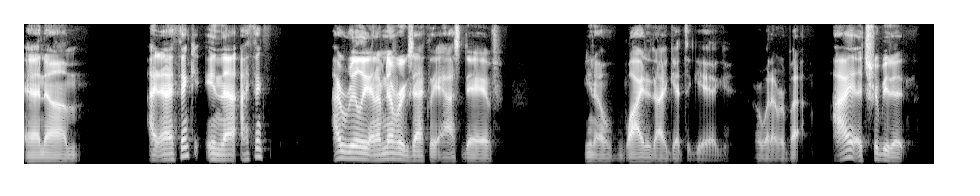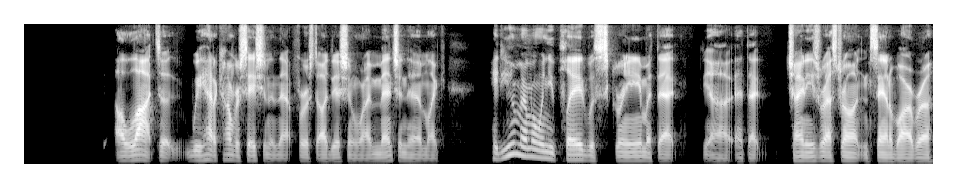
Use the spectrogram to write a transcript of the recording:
And um, I, and I think in that, I think I really, and I've never exactly asked Dave, you know, why did I get the gig? or whatever. But I attribute it a lot to we had a conversation in that first audition where I mentioned him like, "Hey, do you remember when you played with Scream at that uh, at that Chinese restaurant in Santa Barbara?"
